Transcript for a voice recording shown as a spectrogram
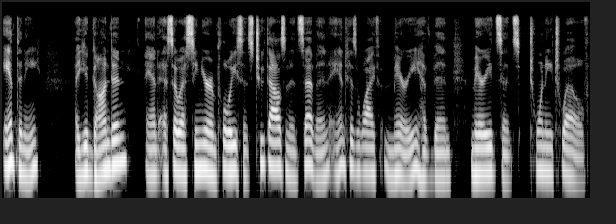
Anthony, a Ugandan and SOS senior employee since 2007, and his wife Mary have been married since 2012.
